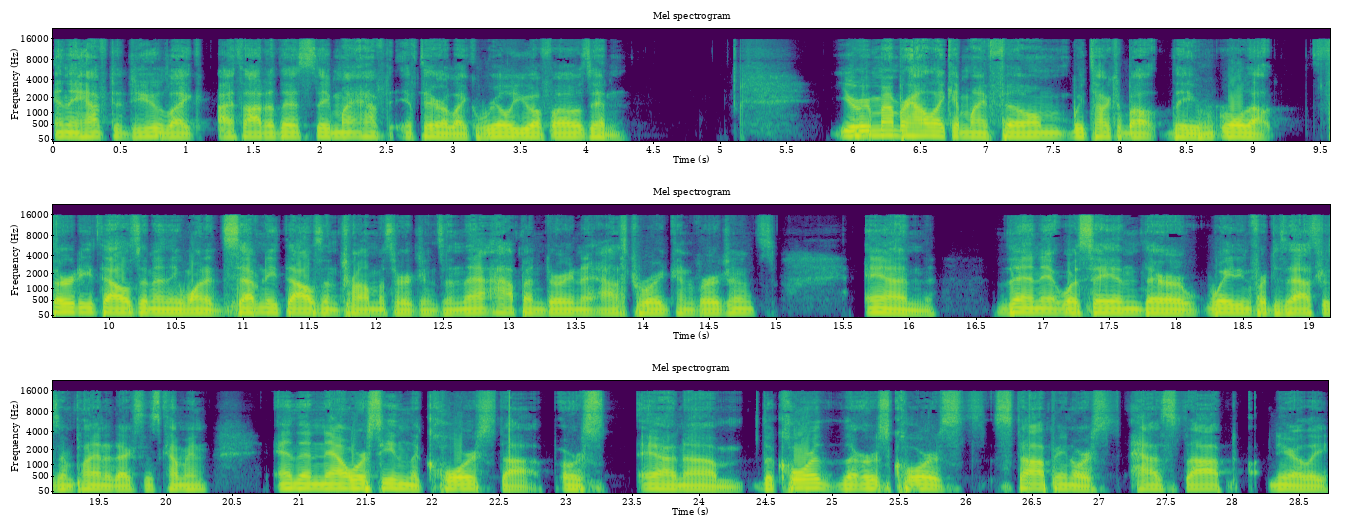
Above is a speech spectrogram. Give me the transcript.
and they have to do like I thought of this. They might have to if they're like real UFOs and. You remember how, like in my film, we talked about they rolled out 30,000 and they wanted 70,000 trauma surgeons. And that happened during an asteroid convergence. And then it was saying they're waiting for disasters and Planet X is coming. And then now we're seeing the core stop or, and um, the core, the Earth's core is stopping or has stopped nearly.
